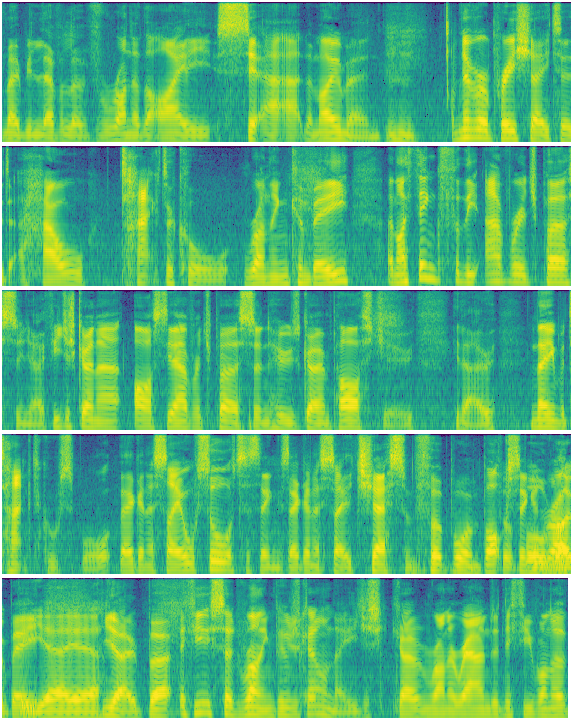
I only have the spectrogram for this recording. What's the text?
maybe level of runner that I sit at at the moment, Mhm. I've never appreciated how tactical running can be. And I think for the average person, you know, if you're just going to ask the average person who's going past you, you know, name a tactical sport, they're going to say all sorts of things. They're going to say chess and football and boxing Football, and rugby. rugby, yeah, yeah. You know, but if you said running, people just go oh, on there. You just go and run around, and if you want to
